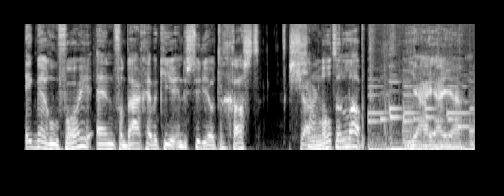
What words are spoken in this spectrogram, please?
Ik ben Roel en vandaag heb ik hier in de studio te gast Charlotte Lap. Ja, ja, ja.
